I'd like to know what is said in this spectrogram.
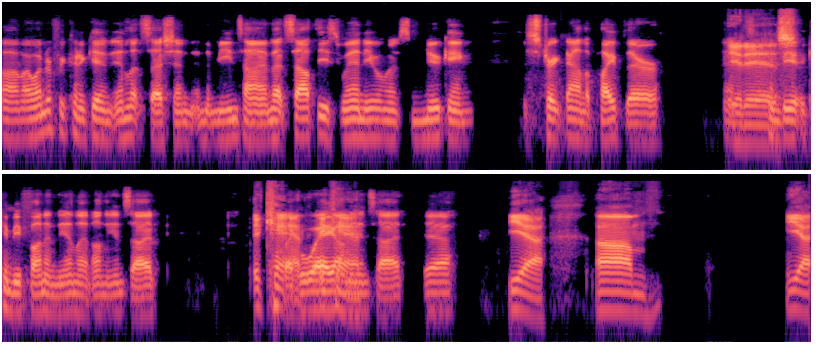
Um, I wonder if we couldn't get an inlet session in the meantime. That southeast wind, even when it's nuking straight down the pipe there, It it can be it can be fun in the inlet on the inside, It like can. It way on the inside. Yeah. Yeah. Um, yeah,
